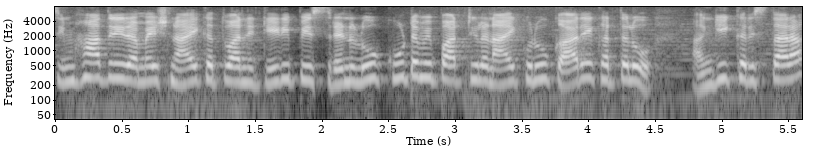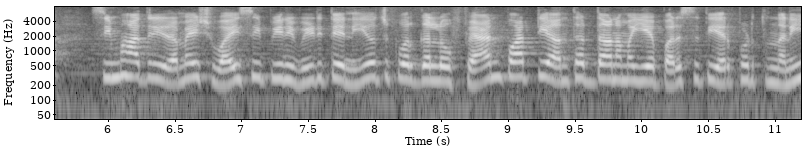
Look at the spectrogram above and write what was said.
సింహాద్రి రమేష్ నాయకత్వాన్ని టీడీపీ శ్రేణులు కూటమి పార్టీల నాయకులు కార్యకర్తలు అంగీకరిస్తారా? సింహాద్రి రమేష్ వైసీపీని వీడితే నియోజకవర్గంలో ఫ్యాన్ పార్టీ అంతర్ధానమయ్యే పరిస్థితి ఏర్పడుతుందని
